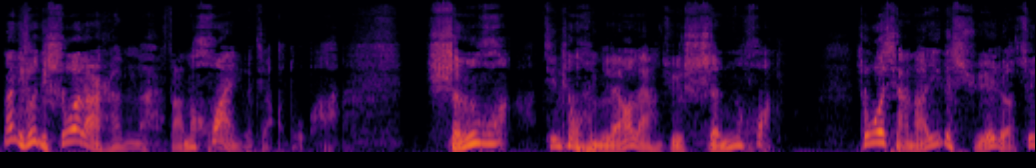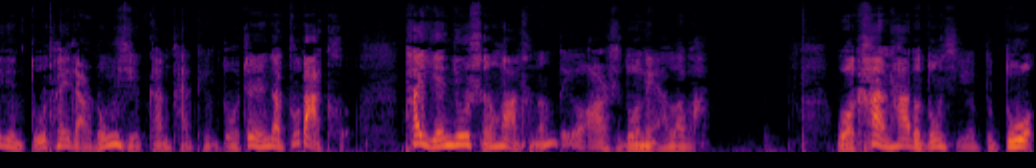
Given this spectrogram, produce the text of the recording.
那你说你说点什么呢？咱们换一个角度啊。神话，今天我们聊两句神话。就我想到一个学者，最近读他一点东西，感慨挺多。这人叫朱大可，他研究神话可能得有二十多年了吧。我看他的东西也不多，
